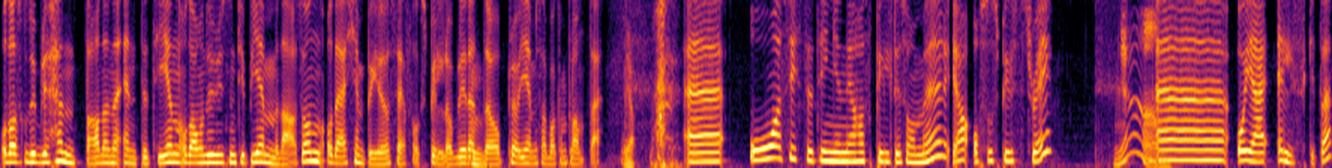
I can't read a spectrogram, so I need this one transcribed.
Og da skal du bli hunta av denne entityen, og da må du liksom type gjemme deg. Og sånn Og det er kjempegøy å se folk spille og bli redde og prøve å gjemme seg bak en plante. Ja. Eh, og siste tingen jeg har spilt i sommer, jeg har også spilt Stray. Ja. Eh, og jeg elsket det.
